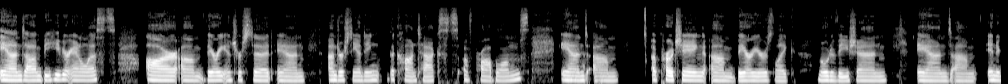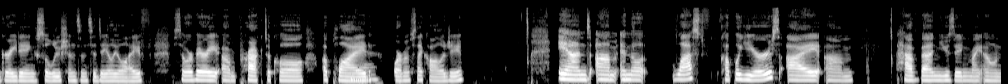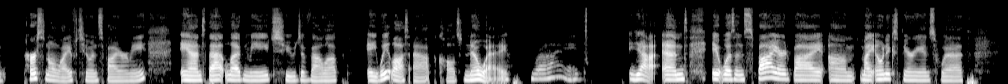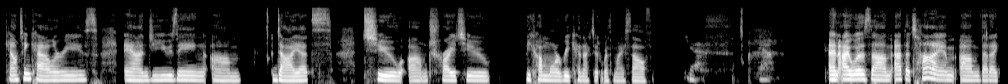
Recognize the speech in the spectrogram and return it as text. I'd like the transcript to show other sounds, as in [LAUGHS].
And um, behavior analysts are um, very interested in understanding the contexts of problems and um, approaching um, barriers like motivation and um, integrating solutions into daily life. So, we're very um, practical, applied yeah. form of psychology. And um, in the last couple years, I um, have been using my own personal life to inspire me. And that led me to develop a weight loss app called No Weigh. Right. Yeah. And it was inspired by um, my own experience with counting calories and using um, diets to um, try to become more reconnected with myself. Yes. Yeah. And I was um, at the time um, that I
